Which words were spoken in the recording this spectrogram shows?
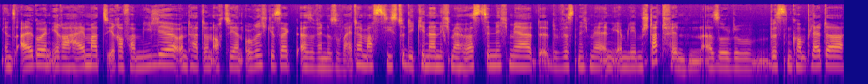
ins Allgäu, in ihre Heimat, zu ihrer Familie und hat dann auch zu Jan Ulrich gesagt, also wenn du so weitermachst, siehst du die Kinder nicht mehr, hörst sie nicht mehr, du wirst nicht mehr in ihrem Leben stattfinden. Also du bist ein kompletter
